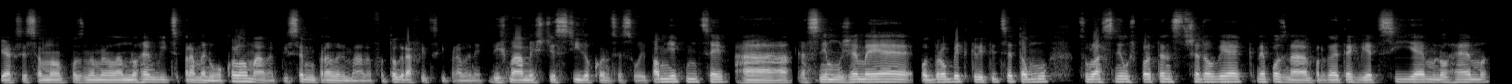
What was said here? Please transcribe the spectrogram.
jak si sama poznamenala, mnohem víc pramenů okolo, máme písemní prameny, máme fotografické prameny. Když máme štěstí, dokonce jsou i pamětníci a vlastně můžeme je podrobit kritice tomu, co vlastně už pro ten středověk nepoznám, protože těch věcí je mnohem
